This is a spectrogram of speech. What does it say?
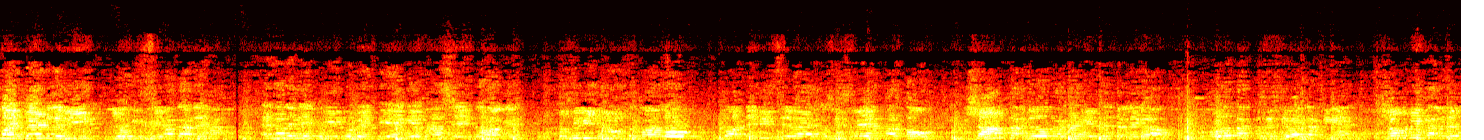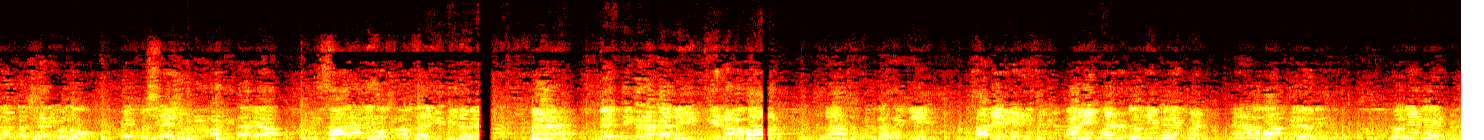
ਭਾਈ ਬੈਂਡ ਦੇ ਵੀਰ ਜੋ ਕਿ ਸੇਵਾ ਕਰ ਰਹੇ ਹਨ, ਇਹਨਾਂ ਦੇ ਵੀ ਇੱਕ ਵੀਰ ਨੂੰ ਬੇਨਤੀ ਹੈ ਕਿ ਆਪਣਾ ਸਟੇਜ ਤੋਂ ਆ ਕੇ ਤੁਸੀਂ ਵੀ ਜ਼ਰੂਰ ਸਨਮਾਨ ਲਓ। ਤੁਹਾਡੀ ਵੀ ਸੇਵਾ ਹੈ, ਤੁਸੀਂ ਸਵੇਰ ਤੱਕ ਤੋਂ ਸ਼ਾਮ ਤੱਕ ਜਦੋਂ ਤੱਕ ਨਗਰ ਤੇ ਚੱਲੇਗਾ, ਉਦੋਂ ਤੱਕ ਤੁਸੀਂ ਸੇਵਾ ਕਰਨੀ ਹੈ। ਸ਼੍ਰੋਮਣੀ ਅਕਾਲੀ ਦਲ ਜਨਤਾ ਸ਼ਹਿਰੀ ਵੱਲੋਂ ਇੱਕ ਵਿਸ਼ੇਸ਼ ਉਪਰਾਲਾ ਕੀਤਾ ਗਿਆ ਕਿ ਸਾਰਿਆਂ ਦੀ ਹੌਸਲਾ ਅਫਜ਼ਾਈ ਕੀਤੀ ਜਾਵੇ। ਮੈਂ ਬੇਨਤੀ ਕਰਾਂਗਾ ਜੀ ਕਿ ਇਹਨਾਂ ਤੋਂ ਬਾਅਦ ਸਰਦਾਰ ਸੁਖਵਿੰਦਰ ਸਿੰਘ ਜੀ ਸਾਡੇ ਏਡੀਸੀ ਮਾਰੀ ਇੱਕ ਮਿੰਟ ਦੋਨੀਆਂ ਕੇ ਇੱਕ ਮਿੰਟ, ਇਹਨਾਂ ਤੋਂ ਬਾਅਦ ਕਰਿਓ ਜੀ। ਦੋਨੀਆਂ ਕੇ ਇੱਕ ਮਿੰਟ।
